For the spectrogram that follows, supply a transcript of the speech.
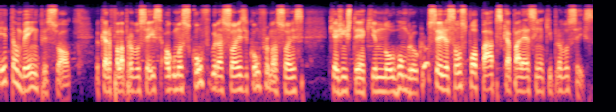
E também, pessoal, eu quero falar para vocês algumas configurações e confirmações que a gente tem aqui no novo home broker, ou seja, são os pop-ups que aparecem aqui para vocês.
